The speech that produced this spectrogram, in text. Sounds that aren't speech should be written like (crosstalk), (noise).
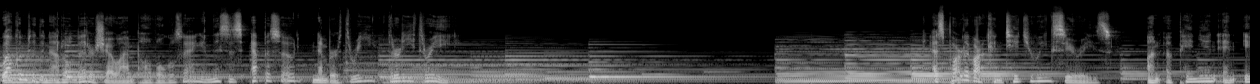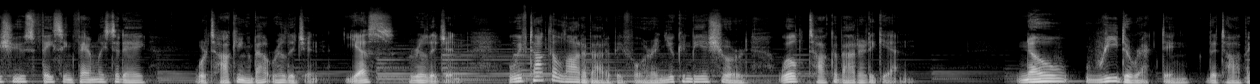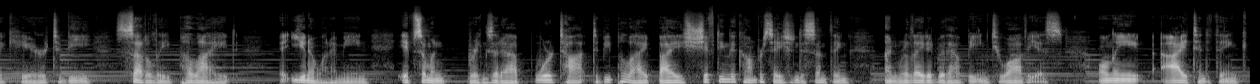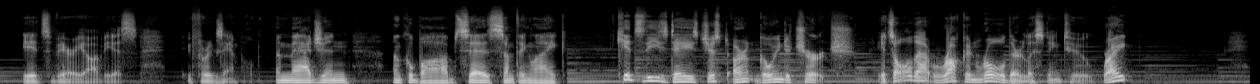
Welcome to the Not Old Better Show. I'm Paul Vogelzang, and this is episode number 333. As part of our continuing series on opinion and issues facing families today, we're talking about religion. Yes, religion. We've talked a lot about it before, and you can be assured we'll talk about it again. No redirecting the topic here to be subtly polite you know what I mean. If someone brings it up, we're taught to be polite by shifting the conversation to something unrelated without being too obvious. Only I tend to think it's very obvious. For example, imagine Uncle Bob says something like, Kids these days just aren't going to church. It's all that rock and roll they're listening to, right?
